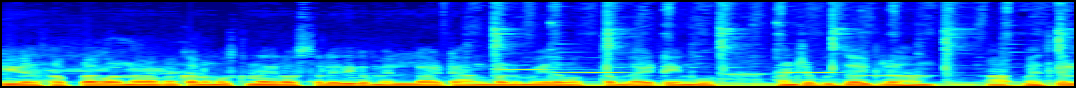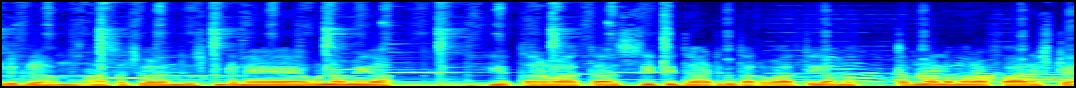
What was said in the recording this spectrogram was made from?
ఇక సప్లగా వందం అనుకుని కళ్ళు మూసుకున్న నిద్ర వస్తలేదు. ఇక మెల్ల ట్యాంక్ బండ్ మీద మొత్తం లైటింగ్ మంచి బుద్ధ విగ్రహం ఆ, విగ్రహం ఆ సచివాలయం చూసుకుంటూనే ఉన్నాం ఇక. ఇక తర్వాత సిటీ దాటిన తర్వాత ఇక మొత్తం నల్లమల ఫారెస్టే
